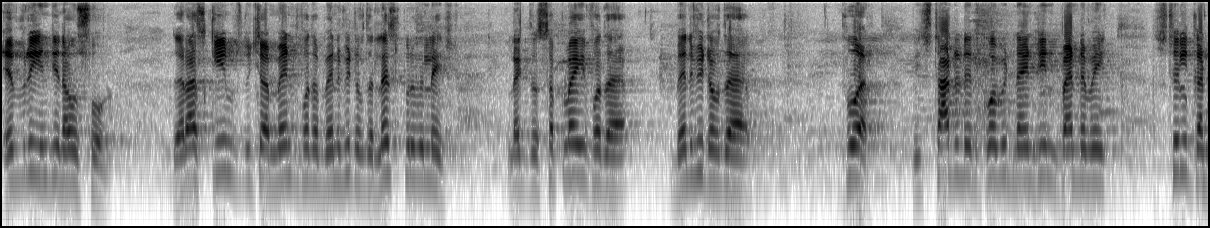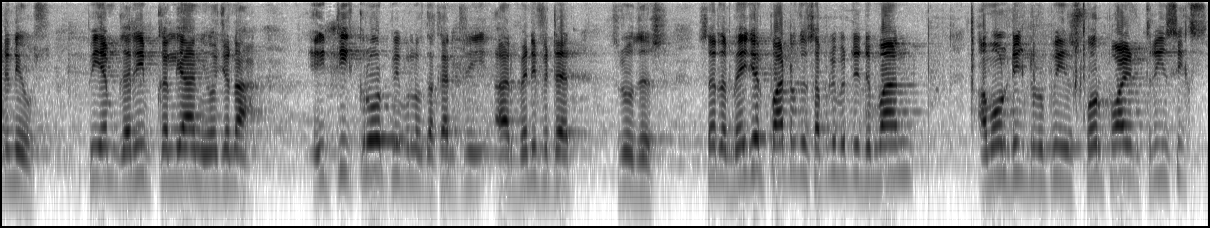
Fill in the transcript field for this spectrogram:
every Indian household. There are schemes which are meant for the benefit of the less privileged, like the supply for the benefit of the poor, which started in COVID-19 pandemic, still continues. PM Garib Kalyan Yojana, 80 crore people of the country are benefited through this. Sir, the major part of the supplementary demand amounting to rupees 4.36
